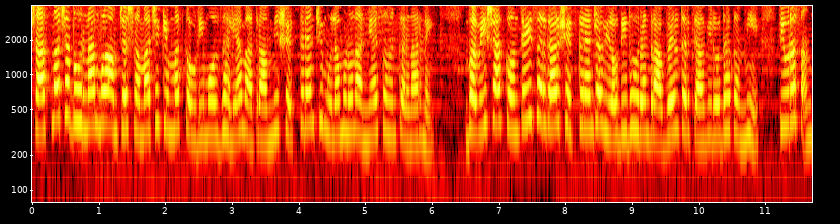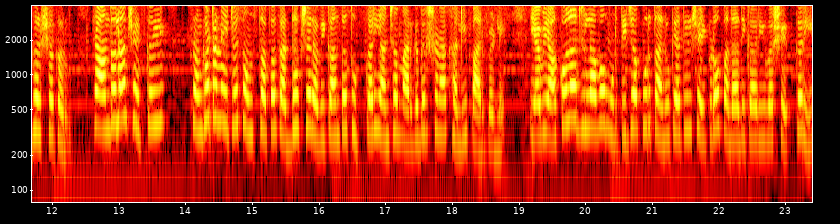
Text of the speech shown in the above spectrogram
शासनाच्या धोरणांमुळे आमच्या श्रमाची किंमत कवडीमोल झाली आहे. मात्र आम्ही शेतकऱ्यांची मुलं म्हणून अन्याय सहन करणार नाही. भविष्यात कोणतेही सरकार शेतकऱ्यांच्या विरोधी धोरण राबवेल तर त्या विरोधात आम्ही तीव्र संघर्ष करू. हे आंदोलन शेतकरी संघटनेचे संस्थापक अध्यक्ष रविकांत तुपकर यांच्या मार्गदर्शनाखाली पार पडले. यावेळी अकोला जिल्हा व मूर्तिजापूर तालुक्यातील शेकडो पदाधिकारी व शेतकरी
